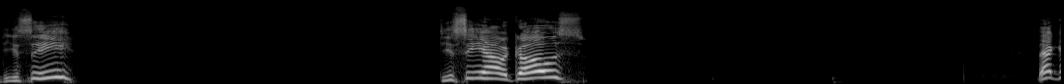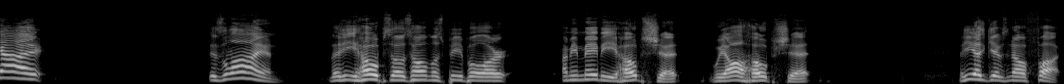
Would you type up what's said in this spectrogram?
Do you see? Do you see how it goes? That guy is lying that he hopes those homeless people are. I mean, maybe he hopes shit. We all hope shit. But he just gives no fuck.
